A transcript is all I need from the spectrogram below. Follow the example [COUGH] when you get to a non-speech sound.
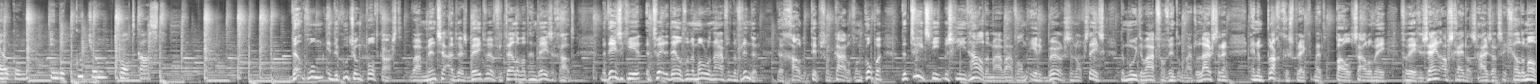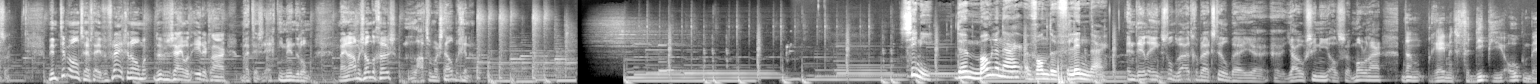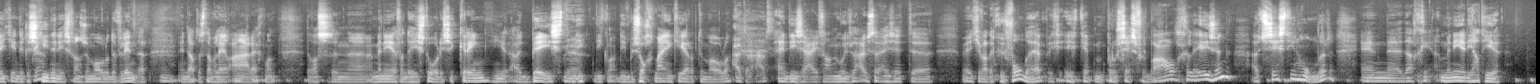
Welkom in de Koetjong Podcast. Welkom in de Koetjong Podcast, waar mensen uit West-Betuwe vertellen wat hen bezighoudt. Met deze keer het tweede deel van de Molenaar van de Vlinder. De gouden tips van Karel van Koppen. De tweets die het misschien niet haalden, maar waarvan Erik Burgers er nog steeds de moeite waard van vindt om naar te luisteren. En een prachtgesprek met Paul Salome vanwege zijn afscheid als huisarts in Geldermalsen. Wim Timmermans heeft even vrijgenomen, dus we zijn wat eerder klaar, maar het is er echt niet minder om. Mijn naam is Jan de Geus, laten we maar snel beginnen. Sini, de molenaar van de vlinder. In deel 1 stonden we uitgebreid stil bij uh, jou, Sini, als uh, molenaar. Dan op een gegeven moment verdiep je je ook een beetje in de geschiedenis van zo'n molen de Vlinder. En dat is dan wel heel aardig, want er was een, uh, meneer van de historische kring hier uit Beest. Ja. Die, die, kwam, die bezocht mij een keer op de molen. Uiteraard. En die zei van, moet je luisteren, hij zegt... Weet je wat ik gevonden heb? Ik, ik heb een procesverbaal gelezen uit 1600. En uh, dat, meneer die had hier,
